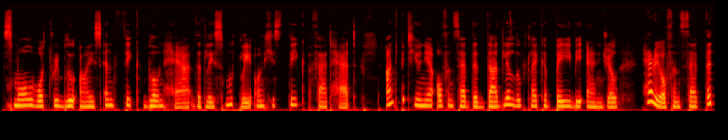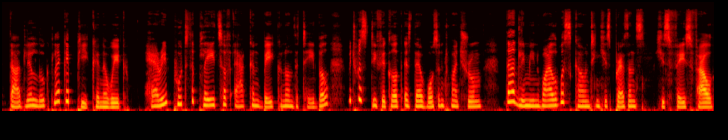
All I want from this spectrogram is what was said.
small watery blue eyes, and thick blonde hair that lay smoothly on his thick fat head. Aunt Petunia often said that Dudley looked like a baby angel. Harry often said that Dudley looked like a pig in a wig. Harry put the plates of egg and bacon on the table, which was difficult as there wasn't much room. Dudley, meanwhile, was counting his presents. His face fell.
